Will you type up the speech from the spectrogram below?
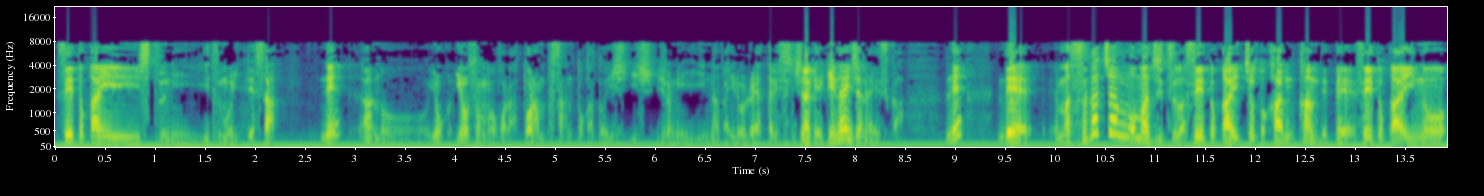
生徒会室にいつもいてさ、ね、あの、よ、よそのほらトランプさんとかと一緒になんかいろいろやったりしなきゃいけないじゃないですか。ね？で、まあ、菅ちゃんもま、実は生徒会ちょっと噛んでて、生徒会の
